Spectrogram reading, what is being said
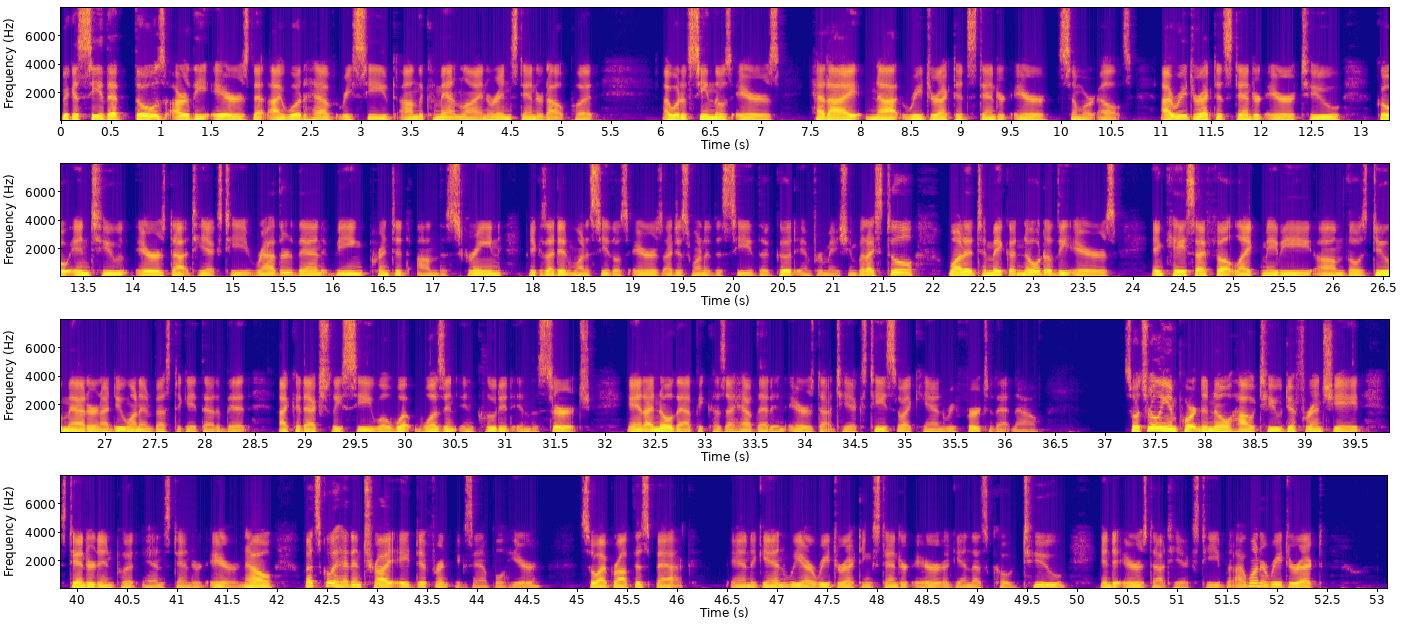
we can see that those are the errors that I would have received on the command line or in standard output. I would have seen those errors had I not redirected standard error somewhere else. I redirected standard error to go into errors.txt rather than being printed on the screen because I didn't want to see those errors. I just wanted to see the good information, but I still wanted to make a note of the errors in case I felt like maybe um, those do matter and I do want to investigate that a bit, I could actually see, well, what wasn't included in the search. And I know that because I have that in errors.txt, so I can refer to that now. So it's really important to know how to differentiate standard input and standard error. Now, let's go ahead and try a different example here. So I brought this back, and again, we are redirecting standard error, again, that's code 2, into errors.txt, but I want to redirect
